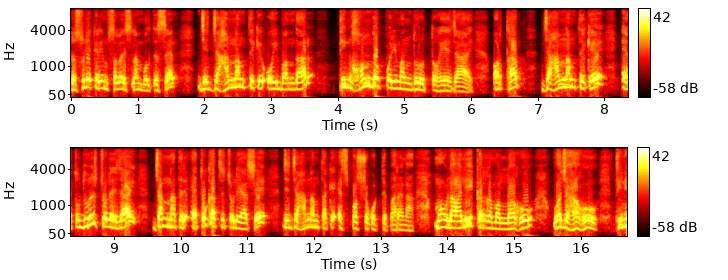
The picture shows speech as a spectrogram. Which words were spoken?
রসুল করিম সাল্লাহ ইসলাম বলতেছেন যে জাহান্নাম থেকে ওই বান্দার তিন খন্দক পরিমাণ দূরত্ব হয়ে যায়। অর্থাৎ জাহান্নাম থেকে এত দূরে চলে যায় জান্নাতের এত কাছে চলে আসে যে জাহান্নাম তাকে স্পর্শ করতে পারে না। মৌলা আলী কার্রামাল্লাহু ওয়াজাহাহু তিনি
